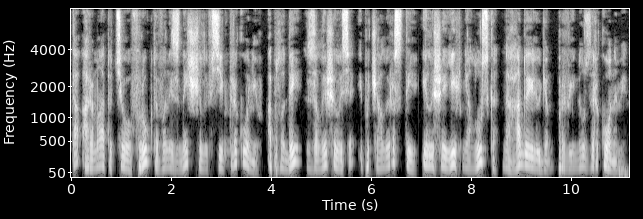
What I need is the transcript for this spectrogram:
та аромату цього фрукта вони знищили всіх драконів, а плоди залишилися і почали рости, і лише їхня луска нагадує людям про війну з драконами.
